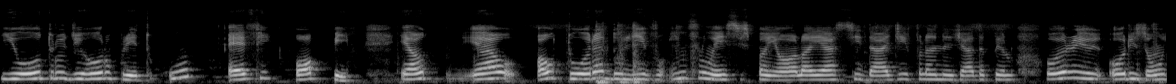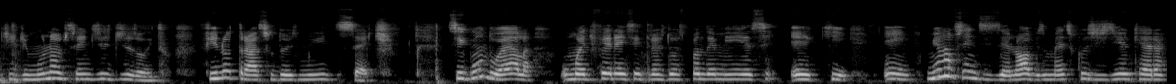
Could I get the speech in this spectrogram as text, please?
e outro de Ouro Preto, UFOP. É, é autora do livro Influência Espanhola e a Cidade Planejada pelo Horizonte de 1918, Fino Traço 2007. Segundo ela, uma diferença entre as duas pandemias é que em 1919 os médicos diziam que era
